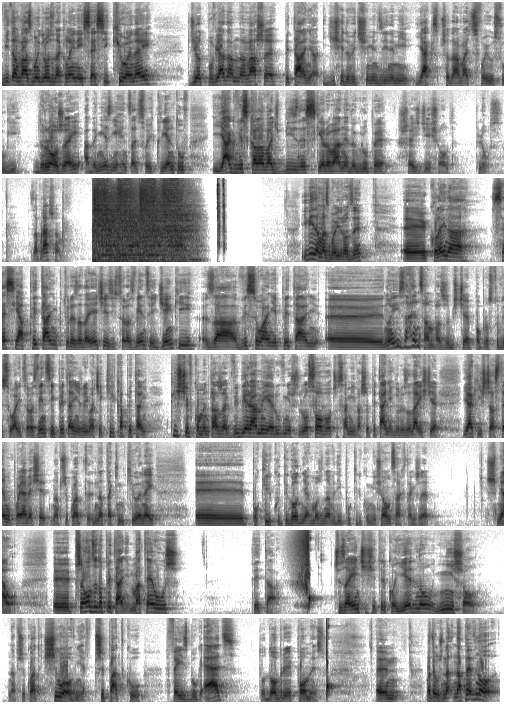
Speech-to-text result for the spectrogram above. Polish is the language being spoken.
Witam Was, moi drodzy, na kolejnej sesji QA, gdzie odpowiadam na Wasze pytania. I dzisiaj dowiecie się m.in. jak sprzedawać swoje usługi drożej, aby nie zniechęcać swoich klientów i jak wyskalować biznes skierowany do grupy 60. Zapraszam. I witam Was, moi drodzy. E, kolejna sesja pytań, które zadajecie, jest ich coraz więcej. Dzięki za wysyłanie pytań. E, no i zachęcam Was, żebyście po prostu wysyłali coraz więcej pytań. Jeżeli macie kilka pytań, piszcie w komentarzach. Wybieramy je również losowo. Czasami Wasze pytanie, które zadaliście jakiś czas temu, pojawia się na przykład na takim QA e, po kilku tygodniach, może nawet i po kilku miesiącach, także śmiało. E, przechodzę do pytań. Mateusz pyta czy zajęcie się tylko jedną niszą, na przykład siłownie, w przypadku Facebook Ads, to dobry pomysł. Mateusz, na, na pewno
